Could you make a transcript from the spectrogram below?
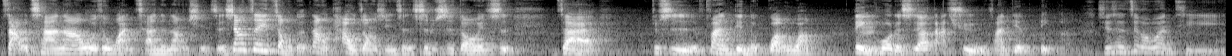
早餐啊或者是晚餐的那种行程，像这一种的那种套装行程，是不是都会是在就是饭店的官网订，或者是要打去饭店订啊？其实这个问题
